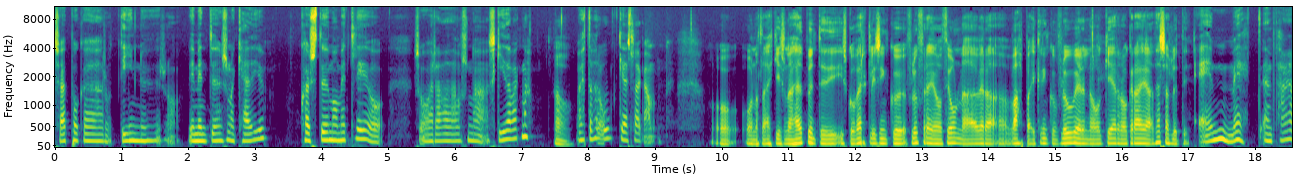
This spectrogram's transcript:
sveppokar og dínur og við mynduðum svona keðju, köstuðum á milli og svo var það á svona skíðavagna Já. og þetta var ógeðslega gaman og, og náttúrulega ekki svona hefbundið í, í sko verklýsingu flugfræja og þjóna að vera að vappa í kringum flugverðina og gera og græja þessa hluti Emmitt, en það,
